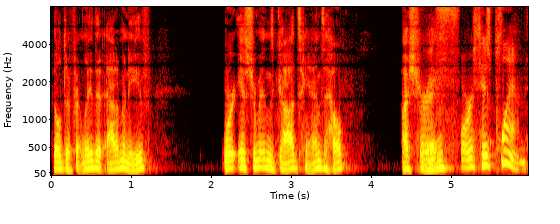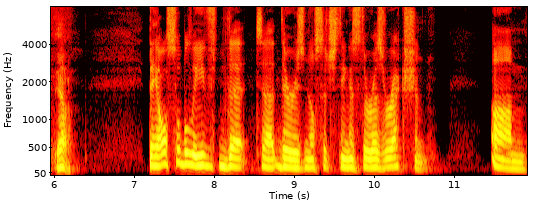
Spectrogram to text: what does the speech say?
feel differently that Adam and Eve were instruments in God's hand to help usher in forth his plan. Yeah. They also believed that uh, there is no such thing as the resurrection. Um,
